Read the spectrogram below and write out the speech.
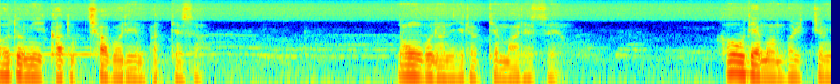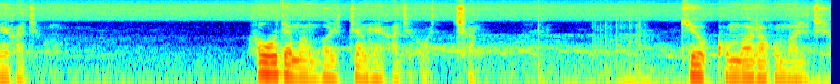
어둠이 가득 차버린 밭에서 농부는 이렇게 말했어요. 허우대만 멀쩡해가지고 허우대만 멀쩡해가지고 참 귀엽고 말하고 말지요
